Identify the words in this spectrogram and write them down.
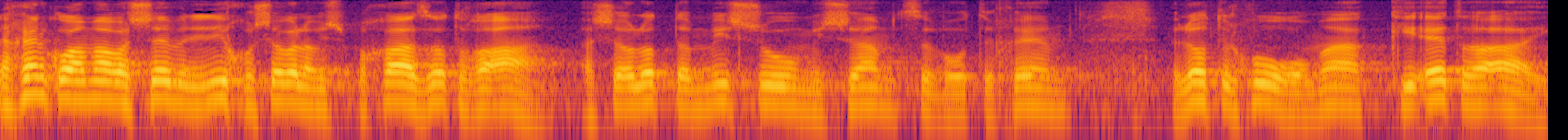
לכן כה אמר השם, הנני חושב על המשפחה הזאת רעה, אשר לא תמישו משם צוואותיכם, ולא תלכו רומה, כי עת רעי.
